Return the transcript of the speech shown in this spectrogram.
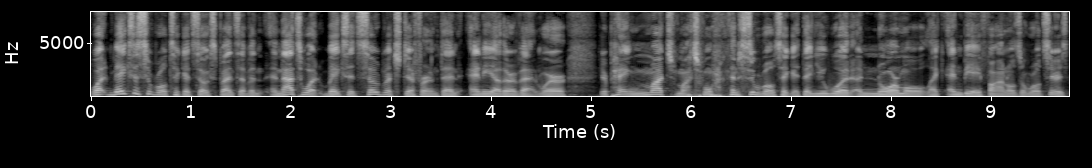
What makes a Super Bowl ticket so expensive, and, and that's what makes it so much different than any other event, where you're paying much, much more than a Super Bowl ticket than you would a normal, like NBA Finals or World Series,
